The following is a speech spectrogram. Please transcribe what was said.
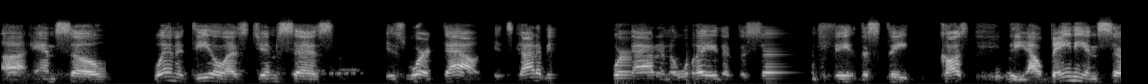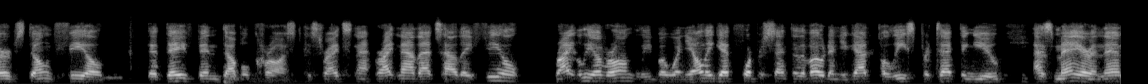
Uh, and so when a deal, as Jim says, is worked out, it's got to be worked out in a way that the feel the, the cause the Albanian Serbs don't feel that they've been double crossed because right right now that's how they feel rightly or wrongly but when you only get 4% of the vote and you got police protecting you as mayor and then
